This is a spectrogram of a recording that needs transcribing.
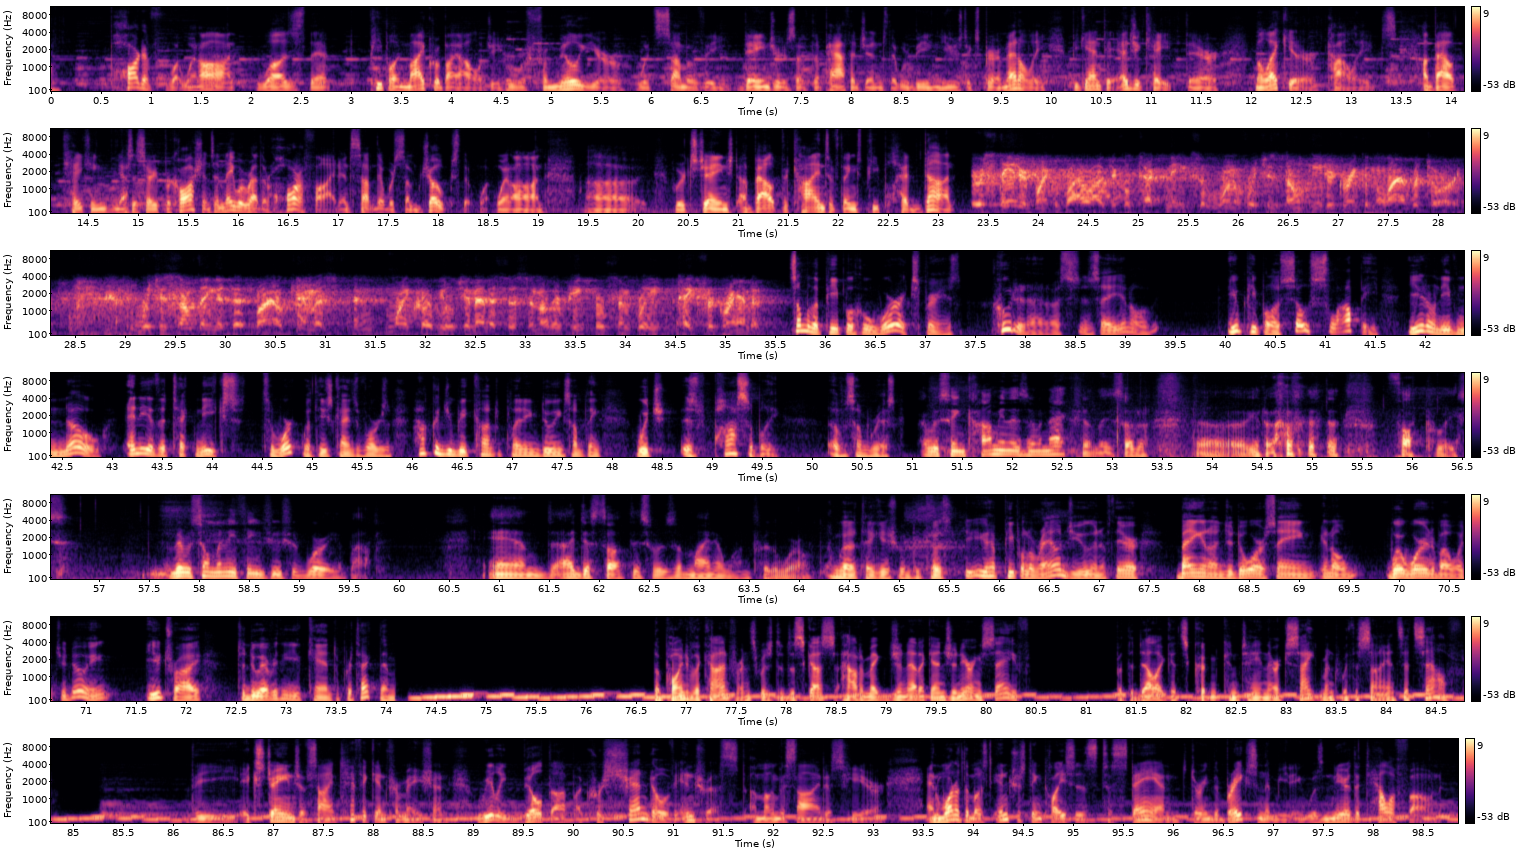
Part of what went on was that people in microbiology who were familiar with some of the dangers of the pathogens that were being used experimentally began to educate their molecular colleagues about taking necessary precautions. And they were rather horrified, and some, there were some jokes that went on, uh, were exchanged about the kinds of things people had done. There are standard microbiological techniques, one of which is don't eat or drink in the laboratory which is something that the biochemists and microbial geneticists and other people simply take for granted. Some of the people who were experienced hooted at us and say, you know, you people are so sloppy, you don't even know any of the techniques to work with these kinds of organisms. How could you be contemplating doing something which is possibly of some risk? I was seeing communism in action. They sort of, uh, you know, thought police there were so many things you should worry about. And I just thought this was a minor one for the world. I'm going to take issue with because you have people around you, and if they're banging on your door saying, you know, we're worried about what you're doing, you try to do everything you can to protect them. The point of the conference was to discuss how to make genetic engineering safe. But the delegates couldn't contain their excitement with the science itself. The exchange of scientific information really built up a crescendo of interest among the scientists here. And one of the most interesting places to stand during the breaks in the meeting was near the telephone.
